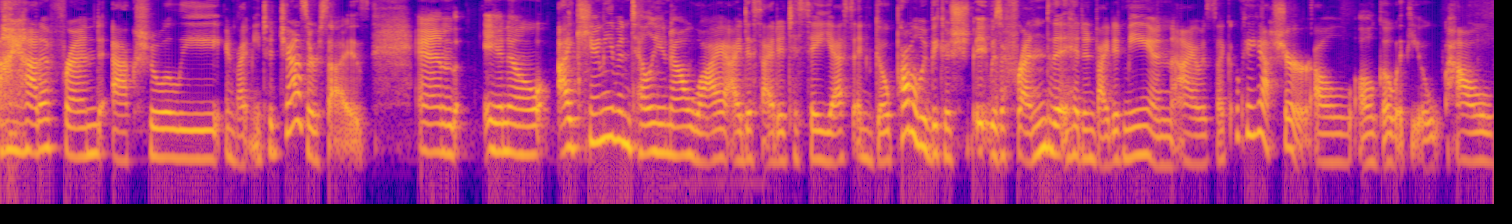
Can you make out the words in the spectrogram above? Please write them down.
I had a friend actually invite me to jazzercise. And you know, I can't even tell you now why I decided to say yes and go. Probably because it was a friend that had invited me, and I was like, okay, yeah, sure, I'll I'll go with you. How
